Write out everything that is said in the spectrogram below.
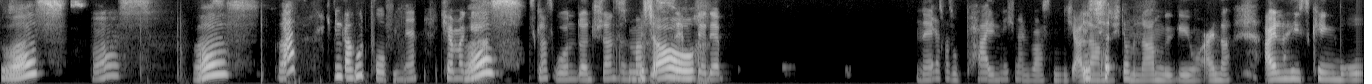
Was? Was? Was? Ich bin Kahoot-Profi, ne? Ich habe mal Was? Klasse gewonnen, dann stand es Ich immer auch. Der, der Nee, das war so peinlich. Nein, war es nicht. Alle Ich- haben sich dumme Namen gegeben. Einer, einer hieß King Brot,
